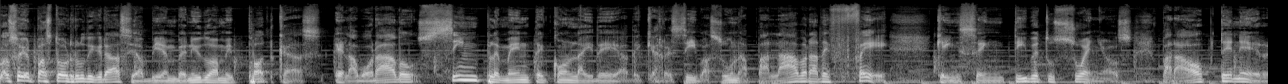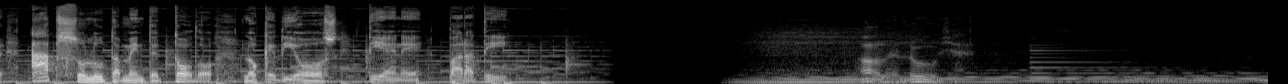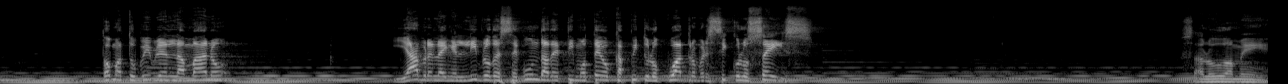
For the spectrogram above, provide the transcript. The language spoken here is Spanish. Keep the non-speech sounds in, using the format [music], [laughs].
Hola, soy el pastor Rudy Gracia. Bienvenido a mi podcast, elaborado simplemente con la idea de que recibas una palabra de fe que incentive tus sueños para obtener absolutamente todo lo que Dios tiene para ti. Aleluya. Toma tu Biblia en la mano y ábrela en el libro de Segunda de Timoteo capítulo 4 versículo 6. Saludo a mi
